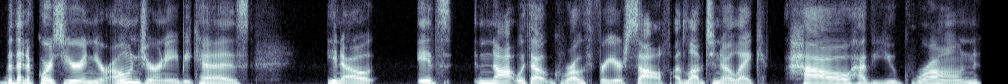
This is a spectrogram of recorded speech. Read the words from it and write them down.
But then, of course, you're in your own journey because, you know, it's not without growth for yourself. I'd love to know, like, how have you grown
